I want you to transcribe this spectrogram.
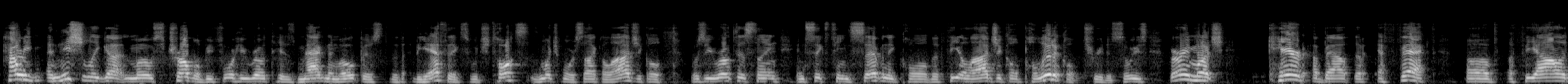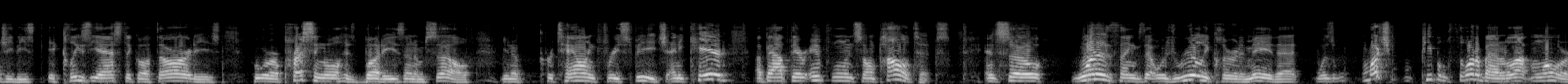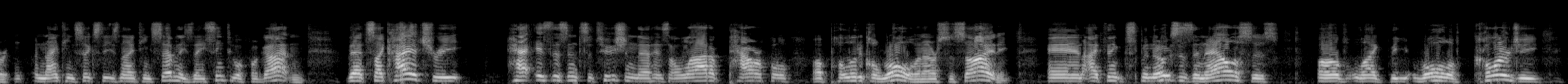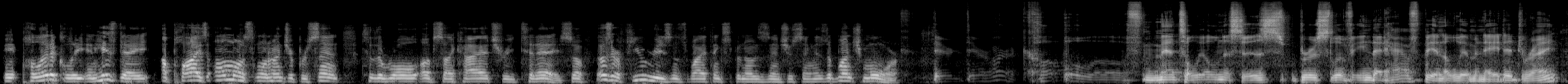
how he initially got in most trouble before he wrote his magnum opus, the, the Ethics, which talks much more psychological, was he wrote this thing in 1670 called the Theological Political Treatise. So he's very much cared about the effect of a theology, these ecclesiastic authorities who are oppressing all his buddies and himself, you know, curtailing free speech, and he cared about their influence on politics. And so one of the things that was really clear to me that was much people thought about it a lot more in 1960s, 1970s. They seem to have forgotten that psychiatry ha- is this institution that has a lot of powerful uh, political role in our society. And I think Spinoza's analysis of like the role of clergy eh, politically in his day applies almost 100% to the role of psychiatry today. So those are a few reasons why I think Spinoza is interesting. There's a bunch more. There, there are a couple of mental illnesses, Bruce Levine, that have been eliminated, right?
